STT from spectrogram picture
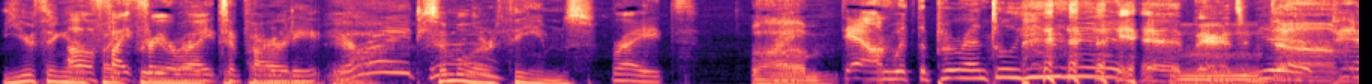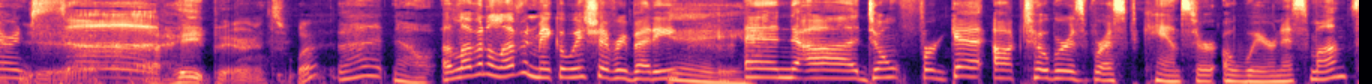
You're thinking Oh, of fight, for, your right, to party. You're right. You're Similar right. themes. Right. Um, Down with the parental unit. Yeah, parents are yeah, parents. suck. I hate parents. What? What? No. 1111, make a wish, everybody. Yay. And uh, don't forget, October is Breast Cancer Awareness Month.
